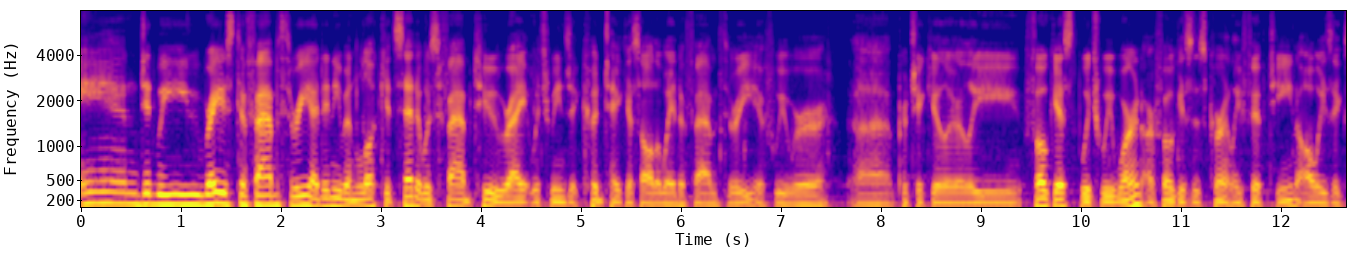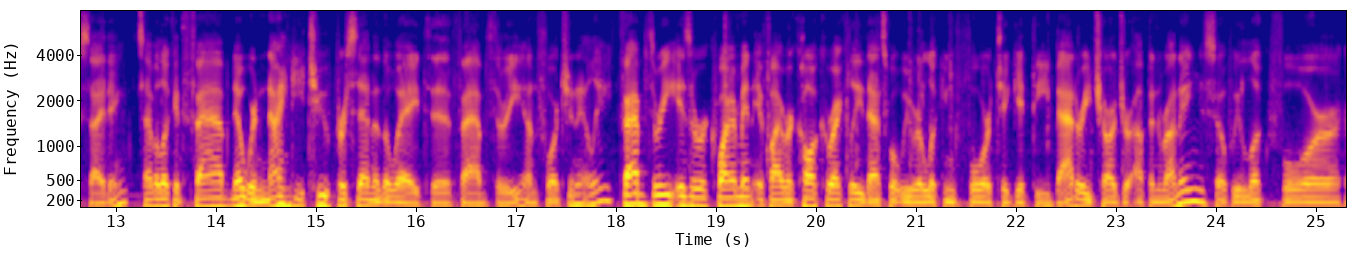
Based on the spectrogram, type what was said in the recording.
and did we raise to Fab 3? I didn't even look. It said it was Fab 2, right? Which means it could take us all the way to Fab 3 if we were uh, particularly focused, which we weren't. Our focus is currently 15, always exciting. Let's have a look at Fab. No, we're 92% of the way to Fab 3, unfortunately. Fab 3 is a requirement. If I recall correctly, that's what we were looking for to get the battery charger up and running. So if we look for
